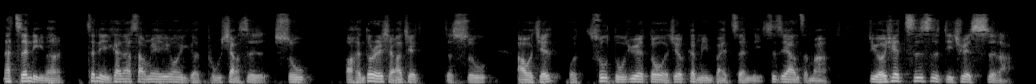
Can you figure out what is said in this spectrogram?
那真理呢？真理，你看它上面用一个图像是书啊，很多人想要借着书啊。我觉得我书读越多，我就更明白真理，是这样子吗？有一些知识的确是啦，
